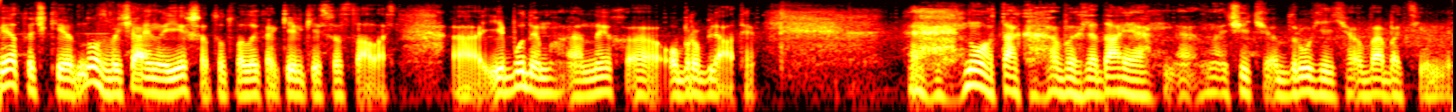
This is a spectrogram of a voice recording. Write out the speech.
віточки. Ну, звичайно, їх ще тут велика кількість осталась. І будемо них обробляти. Ну, так виглядає е, значить, другий вебацінний.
